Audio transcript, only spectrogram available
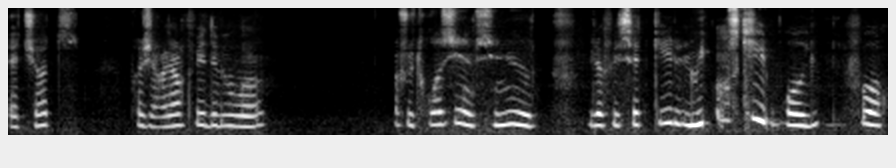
headshot. Après, j'ai rien fait de bon. Ah, je suis troisième, c'est nul. Il a fait 7 kills, lui 11 kills. Oh, il est fort.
